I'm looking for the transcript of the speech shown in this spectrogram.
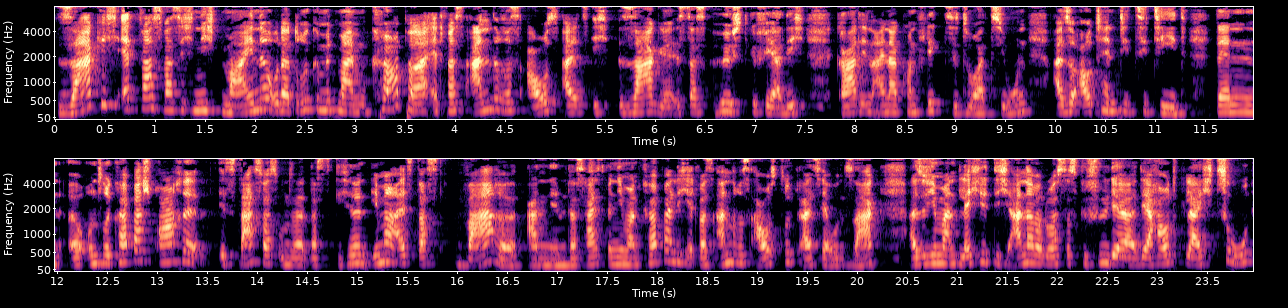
Sag ich etwas, was ich nicht meine oder drücke mit meinem Körper etwas anderes aus, als ich sage, ist das höchst gefährlich, gerade in einer Konfliktsituation. Also Authentizität. Denn äh, unsere Körpersprache ist das, was unser das Gehirn immer als das Wahre annimmt. Das heißt, wenn jemand körperlich etwas anderes ausdrückt, als er uns sagt, also jemand lächelt dich an, aber du hast das Gefühl, der, der haut gleich zu,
